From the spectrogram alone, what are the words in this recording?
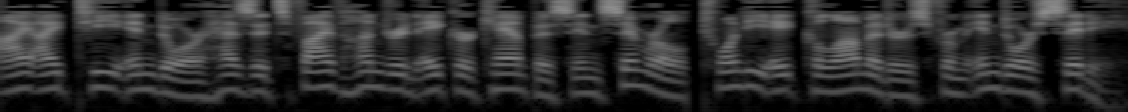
IIT Indore has its 500-acre campus in Simrol 28 km from Indore city.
